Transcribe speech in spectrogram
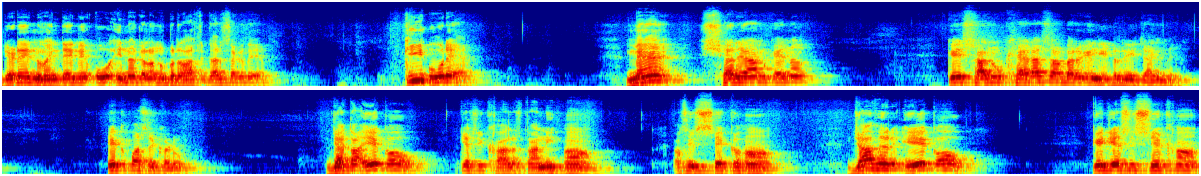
ਜਿਹੜੇ ਨੁਮਾਇੰਦੇ ਨੇ, ਉਹ ਇਹਨਾਂ ਗੱਲਾਂ ਨੂੰ ਬਰਦਾਸ਼ਤ ਕਰ ਸਕਦੇ ਆ? ਕੀ ਹੋ ਰਿਹਾ? ਮੈਂ ਸ਼ਰੇਆਮ ਕਹਿਣਾ ਕਿ ਸਾਨੂੰ ਖਹਿਰਾ ਸਾਹਿਬ ਵਰਗੇ ਲੀਡਰ ਨਹੀਂ ਚਾਹੀਦੇ। ਇੱਕ ਪਾਸੇ ਖੜੋ। ਜਾਂ ਤਾਂ ਇਹ ਕਹੋ ਕਿ ਅਸੀਂ ਖਾਲਿਸਤਾਨੀ ਹਾਂ, ਅਸੀਂ ਸਿੱਖ ਹਾਂ, ਜਾਂ ਫਿਰ ਇਹ ਕਹੋ ਕਿ ਜੇ ਅਸੀਂ ਸਿੱਖ ਹਾਂ,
